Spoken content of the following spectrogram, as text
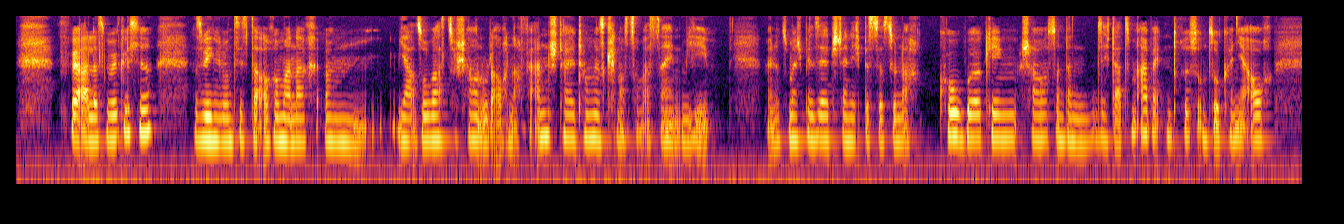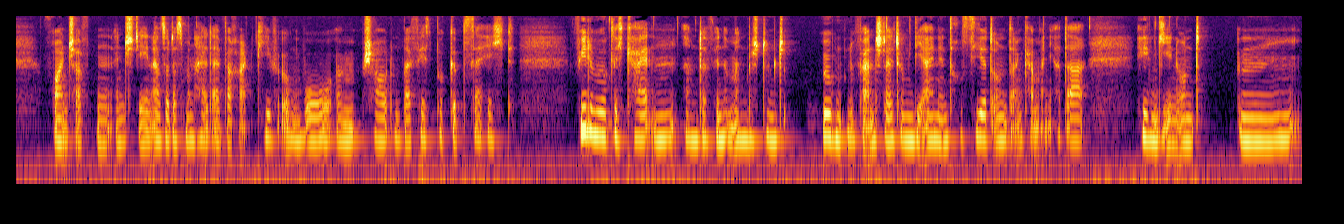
für alles Mögliche. Deswegen lohnt es sich da auch immer nach ähm, ja, sowas zu schauen oder auch nach Veranstaltungen. Es kann auch sowas sein wie, wenn du zum Beispiel selbstständig bist, dass du nach Coworking schaust und dann sich da zum Arbeiten triffst und so können ja auch Freundschaften entstehen. Also dass man halt einfach aktiv irgendwo ähm, schaut und bei Facebook gibt es da echt viele Möglichkeiten und da findet man bestimmt irgendeine Veranstaltung, die einen interessiert und dann kann man ja da hingehen. Und ähm,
